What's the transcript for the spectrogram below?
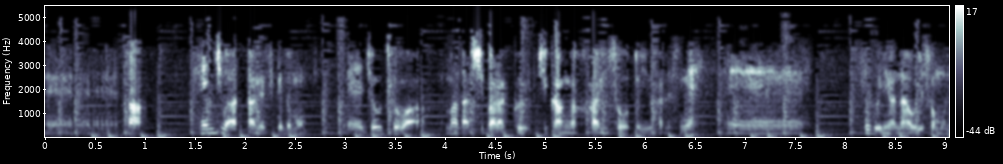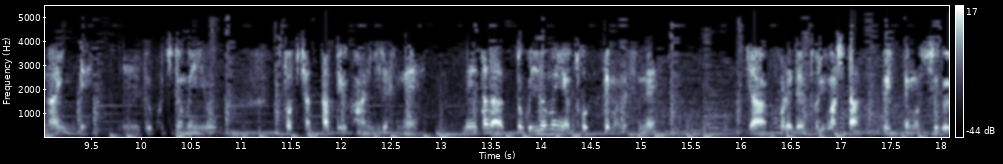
えー、まあ、返事はあったんですけども、え、状況はまだしばらく時間がかかりそうというかですね、えー、すぐには治りそうもないんで、え、独自ドメインを取っちゃったという感じですね。で、ただ、独自ドメインを取ってもですね、じゃあこれで取りましたと言ってもすぐ、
